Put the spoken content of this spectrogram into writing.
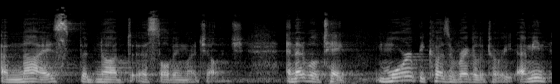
I'm nice, but not uh, solving my challenge. And that will take more because of regulatory. I mean,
